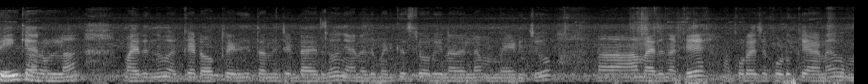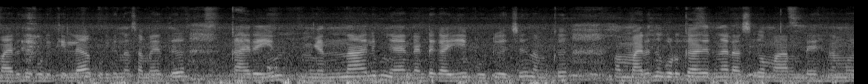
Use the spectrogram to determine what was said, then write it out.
ജയിക്കാനുള്ള മരുന്നും ഒക്കെ ഡോക്ടർ എഴുതി തന്നിട്ടുണ്ടായിരുന്നു. ഞാനൊരു മെഡിക്കൽ സ്റ്റോറിൽ നിന്ന് അതെല്ലാം മേടിച്ചു. ആ ആ മരുന്നൊക്കെ കുറേശ്ശെ കൊടുക്കുകയാണ്. മരുന്ന് കുടിക്കില്ല. കുടിക്കുന്ന സമയത്ത് കരയും. എന്നാലും ഞാൻ രണ്ട് കൈയും പൂട്ടി വെച്ച് നമുക്ക് മരുന്ന് കൊടുക്കാതിരുന്നാൽ അസുഖം മാറണ്ടേ. നമ്മൾ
